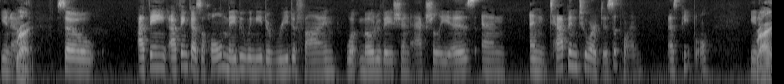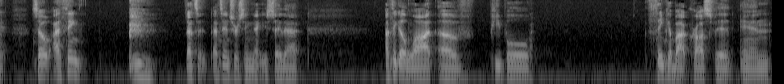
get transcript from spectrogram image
you know Right. so i think i think as a whole maybe we need to redefine what motivation actually is and and tap into our discipline as people you know Right. So I think that's it. That's interesting that you say that. I think a lot of people think about CrossFit and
